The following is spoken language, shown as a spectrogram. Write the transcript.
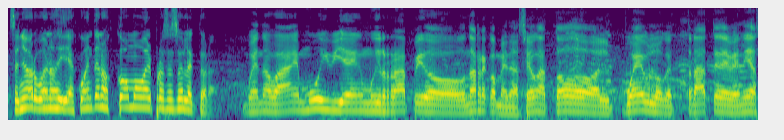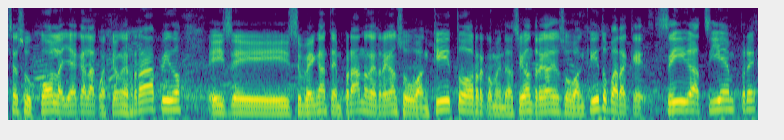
Señor, buenos días. Cuéntenos cómo va el proceso electoral. Bueno, va muy bien, muy rápido. Una recomendación a todo el pueblo que trate de venir a hacer su cola, ya que la cuestión es rápido. Y si, vengan temprano, que traigan su banquito. Recomendación, traigan su banquito para que siga siempre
